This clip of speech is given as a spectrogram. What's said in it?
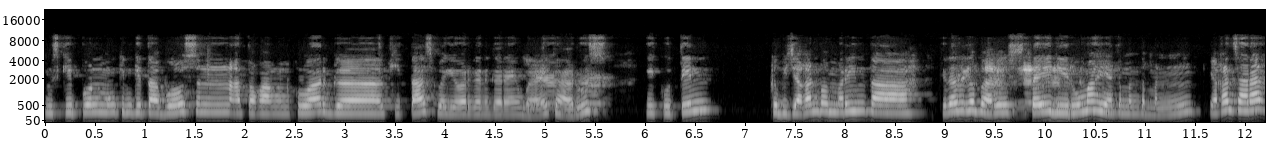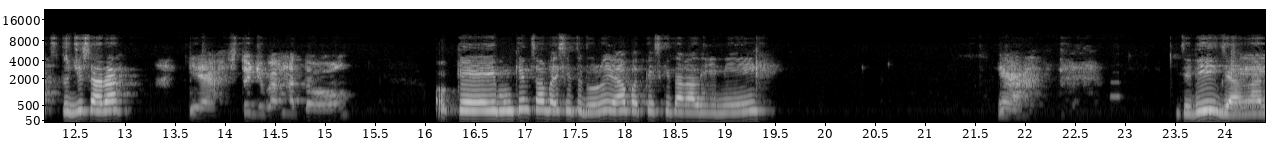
Meskipun mungkin kita bosen atau kangen keluarga, kita sebagai warga negara yang baik yeah, harus ngikutin kebijakan pemerintah. Kita tetap harus benar, stay benar, di rumah ya teman-teman. Ya kan Sarah? Setuju Sarah? Iya, setuju banget dong. Oke, mungkin sampai situ dulu ya podcast kita kali ini. Ya. Jadi okay. jangan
